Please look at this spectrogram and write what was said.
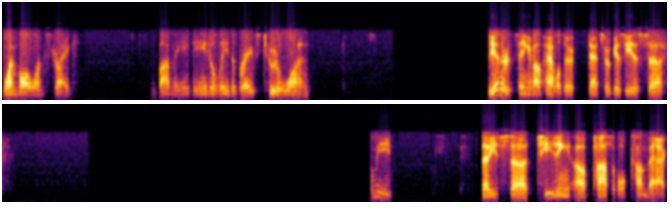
One ball, one strike. Bottom of the eighth, the Angels lead the Braves two to one. The other thing about Pavel Datsyuk is he is uh, let me that he's uh, teasing a possible comeback.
